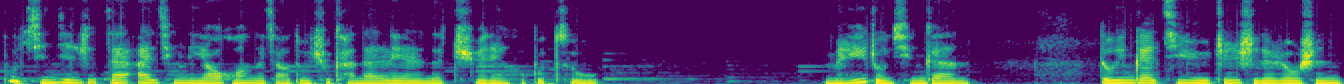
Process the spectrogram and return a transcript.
不仅仅是在爱情里要换个角度去看待恋人的缺点和不足，每一种情感都应该基于真实的肉身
